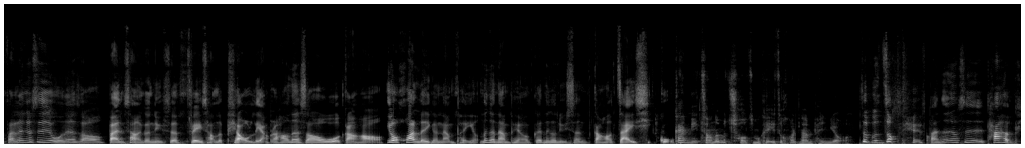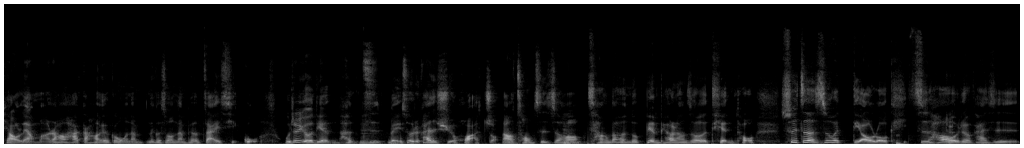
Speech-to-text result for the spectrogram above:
反正就是我那时候班上一个女生非常的漂亮，然后那时候我刚好又换了一个男朋友，那个男朋友跟那个女生刚好在一起过，干，你长那么丑，怎么可以一直换男朋友啊？这不是重点，反正就是她很漂亮嘛，然后她刚好又跟我男那个时候男朋友在一起过，我就有点很自卑，所以我就开始学化妆，然后从此之后、尝到很多变漂亮之后的甜头，所以真的是会掉落去。之后我就开始，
